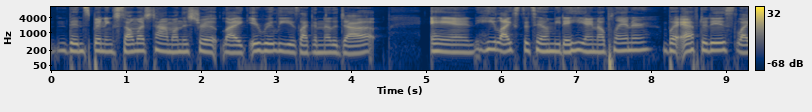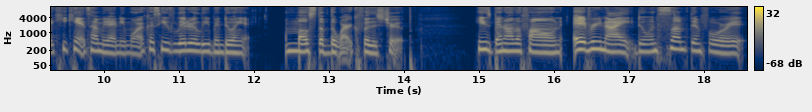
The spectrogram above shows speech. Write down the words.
been spending so much time on this trip. Like it really is like another job. And he likes to tell me that he ain't no planner, but after this, like he can't tell me that anymore cuz he's literally been doing most of the work for this trip. He's been on the phone every night doing something for it.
